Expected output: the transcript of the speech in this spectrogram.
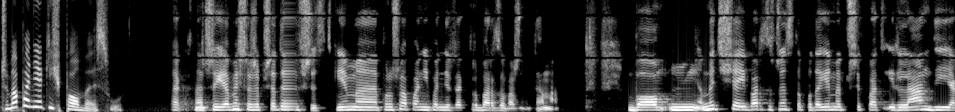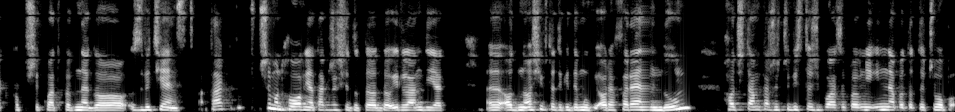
Czy ma Pani jakiś pomysł? Tak, znaczy ja myślę, że przede wszystkim e, poruszyła Pani, Pani redaktor, bardzo ważny temat. Bo mm, my dzisiaj bardzo często podajemy przykład Irlandii jako przykład pewnego zwycięstwa. Tak? Szymon Hołownia także się do, do Irlandii e, odnosi wtedy, kiedy mówi o referendum, choć tamta rzeczywistość była zupełnie inna, bo dotyczyło,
